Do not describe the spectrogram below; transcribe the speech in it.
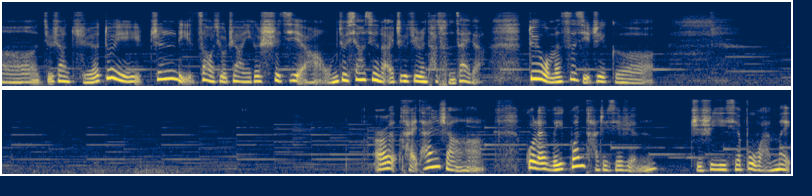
呃，就像绝对真理造就这样一个世界哈，我们就相信了，哎，这个巨人它存在的。对于我们自己这个。而海滩上哈，过来围观他这些人，只是一些不完美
